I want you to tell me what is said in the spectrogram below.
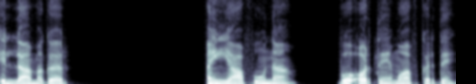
اللہ مگر۔ یافونا وہ عورتیں معاف کر دیں۔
